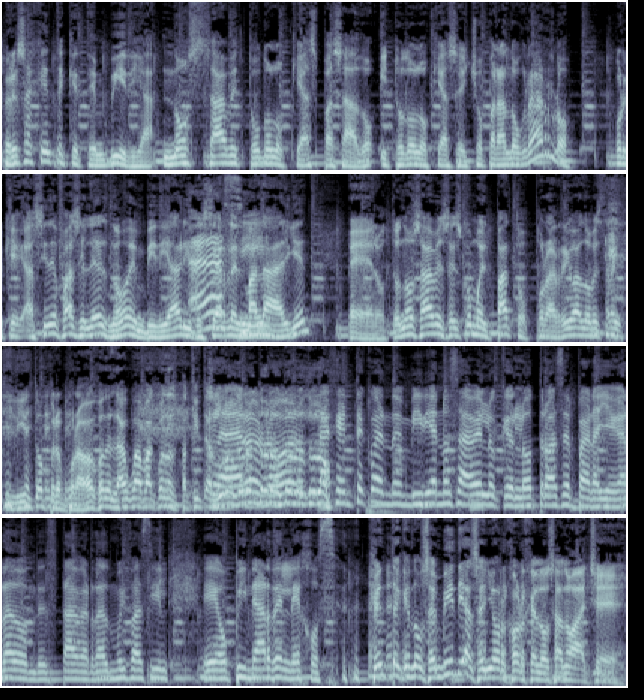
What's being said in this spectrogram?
Pero esa gente que te envidia no sabe todo lo que has pasado y todo lo que has hecho para lograrlo. Porque así de fácil es, ¿no? Envidiar y Ah, desearle el sí. mal a alguien. Pero tú no sabes, es como el pato. Por arriba lo ves tranquilito, pero por abajo del agua va con las patitas. duro, Claro, duro, duro, duro. la gente cuando envidia no sabe lo que el otro hace para llegar a donde está, ¿verdad? Es muy fácil eh, opinar de lejos. Gente que nos envidia, señor Jorge Lozano H.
